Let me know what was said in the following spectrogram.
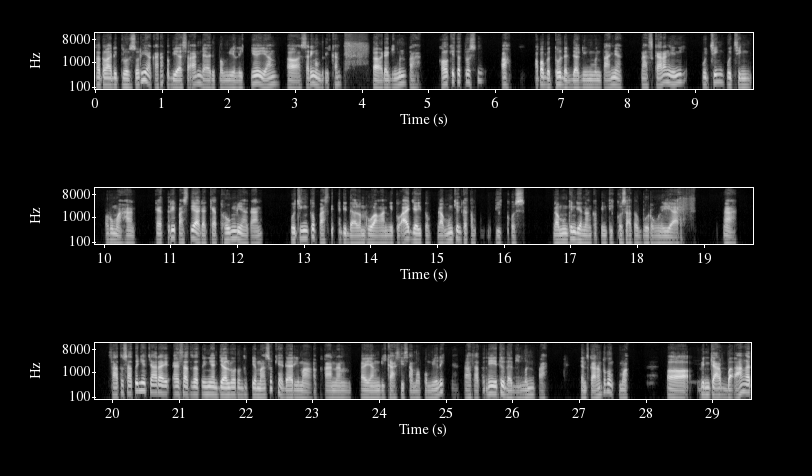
setelah ditelusuri ya karena kebiasaan dari pemiliknya yang, eee, sering memberikan, eee, daging mentah. Kalau kita terus, ah, apa betul dari daging mentahnya? Nah, sekarang ini kucing-kucing rumahan, catry pasti ada cat room-nya kan. Kucing tuh pastinya di dalam ruangan itu aja itu, nggak mungkin ketemu tikus, nggak mungkin dia nangkepin tikus atau burung liar. Nah, satu-satunya cara eh, satu-satunya jalur untuk dia masuk ya dari makanan, eee, yang dikasih sama pemiliknya, salah satunya itu daging mentah. Dan sekarang tuh ma eee, gencar banget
